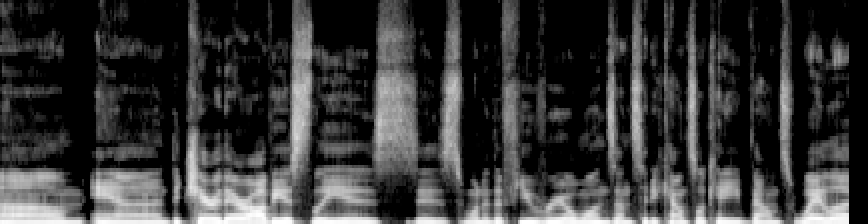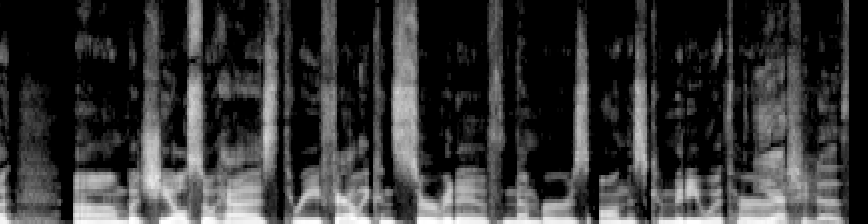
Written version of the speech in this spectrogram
Um, and the chair there obviously is is one of the few real ones on City Council, Katie Valenzuela. Um, but she also has three fairly conservative members on this committee with her yeah she does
